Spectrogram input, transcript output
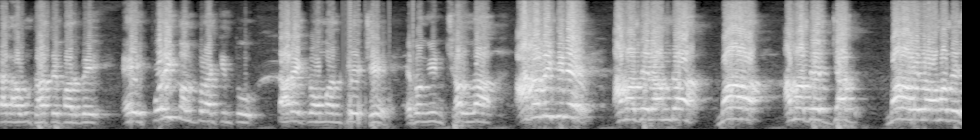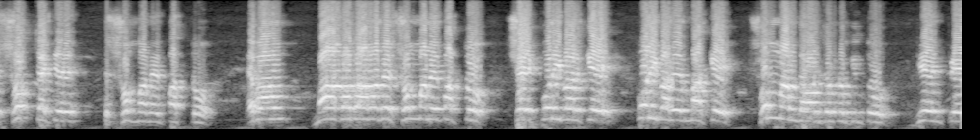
তারা উঠাতে পারবে। এই পরিকল্পনা কিন্তু তারেক রহমান দিয়েছে এবং ইনশাল্লাহ আগামী দিনে আমাদের আমরা মা, আমাদের যা মা হলো আমাদের সবচাইতে সম্মানের পাত্র এবং মা, বাবা আমাদের সম্মানের পাত্র। সেই পরিবারকে, পরিবারের মাকে সম্মান দেওয়ার জন্য কিন্তু বিএনপি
